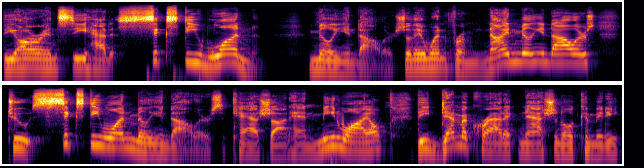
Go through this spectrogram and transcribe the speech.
The RNC had 61 million dollars. So they went from $9 million to $61 million cash on hand. Meanwhile, the Democratic National Committee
